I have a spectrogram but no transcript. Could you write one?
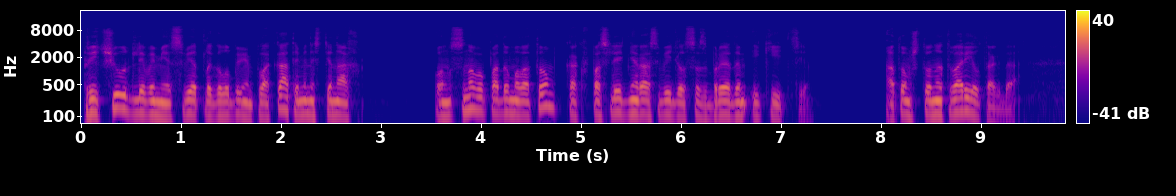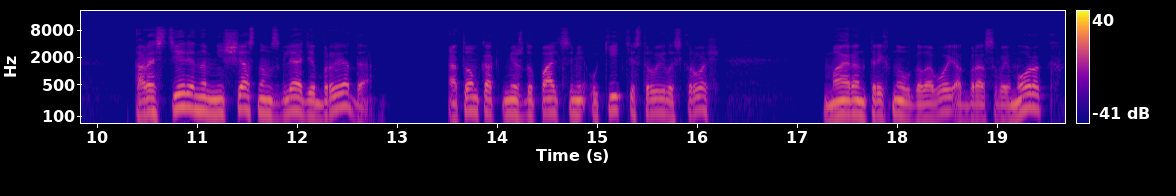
причудливыми светло-голубыми плакатами на стенах. Он снова подумал о том, как в последний раз виделся с Брэдом и Китти, о том, что натворил тогда, о растерянном несчастном взгляде Брэда, о том, как между пальцами у Китти струилась кровь. Майрон тряхнул головой, отбрасывая морок,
